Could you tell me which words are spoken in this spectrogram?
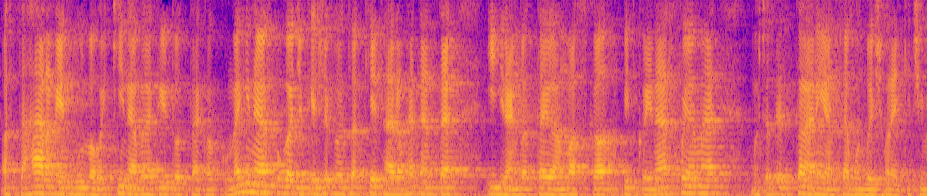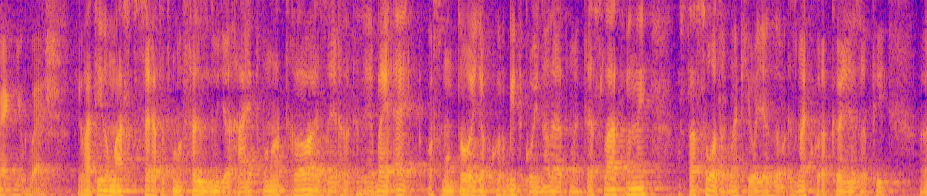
Aztán három hét múlva, hogy Kínába letiltották, akkor megint elfogadjuk, és gyakorlatilag két-három hetente így rángatta Elon Musk a bitcoin árfolyamát. Most azért talán ilyen szempontból is van egy kicsi megnyugvás. Jó, hát Elon Musk szeretett volna felülni ugye a hype vonatra, ezért, ezért azt mondta, hogy akkor bitcoin lehet majd Teslát venni. Aztán szóltak neki, hogy ez, ez mekkora környezeti uh,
